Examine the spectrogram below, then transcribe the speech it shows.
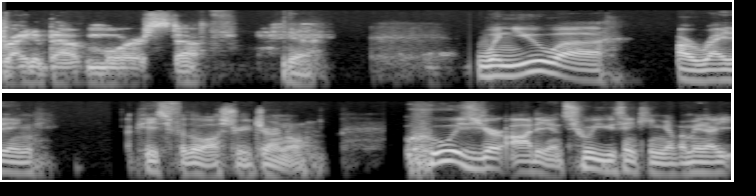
write about more stuff. Yeah. When you uh, are writing a piece for the Wall Street Journal, who is your audience? Who are you thinking of? I mean, are you,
